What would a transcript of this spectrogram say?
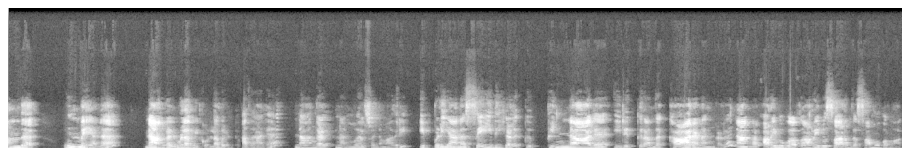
அந்த உண்மையில நாங்கள் விளங்கிக் கொள்ள வேண்டும். அதால நாங்கள் நான் முதல் சொன்ன மாதிரி இப்படியான செய்திகளுக்கு பின்னால இருக்கிற அந்த காரணங்களை நாங்கள் அறிவு அறிவு சார்ந்த சமூகமாக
